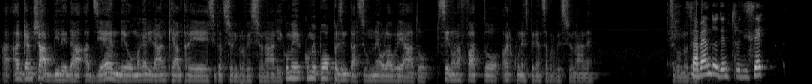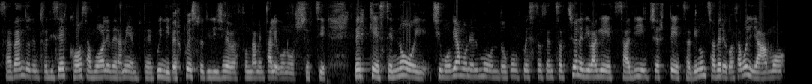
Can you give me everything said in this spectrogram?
agganciabile da aziende o magari da anche altre situazioni professionali. Come, come può presentarsi un neolaureato se non ha fatto alcuna esperienza professionale? Secondo te? Sapendo dentro di sé sapendo dentro di sé cosa vuole veramente, quindi per questo ti dicevo è fondamentale conoscersi, perché se noi ci muoviamo nel mondo con questa sensazione di vaghezza, di incertezza, di non sapere cosa vogliamo,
